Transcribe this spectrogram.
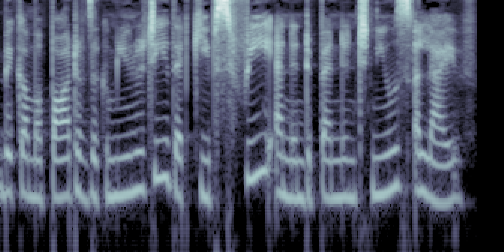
Become a part of the community that keeps free and independent news alive.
